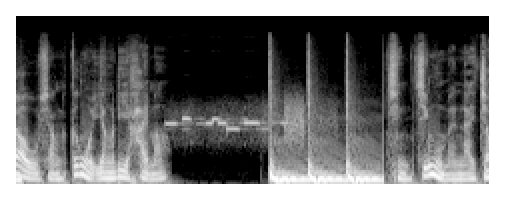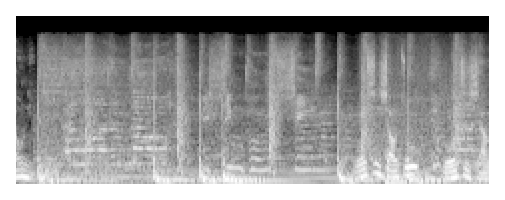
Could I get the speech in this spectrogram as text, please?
跳舞想跟我一样厉害吗？请精武门来教你。我是小猪罗志祥。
